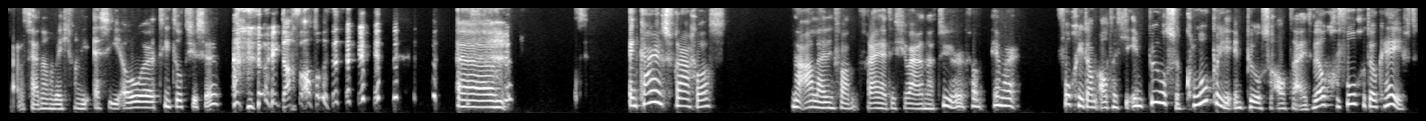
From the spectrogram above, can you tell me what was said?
Ja, dat zijn dan een beetje van die SEO-titeltjes, hè? Ik dacht al. um, en Karin's vraag was, naar aanleiding van vrijheid is je ware natuur, van ja, maar volg je dan altijd je impulsen? Kloppen je impulsen altijd? Welk gevolg het ook heeft?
